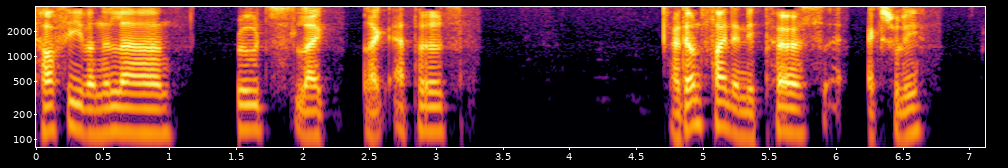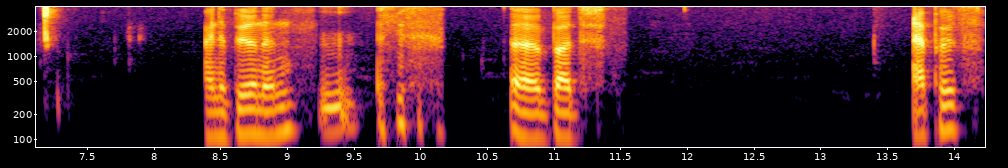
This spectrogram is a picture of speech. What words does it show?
toffee, vanilla, fruits like like apples. I don't find any pears actually. Keine Birnen, Mhm. uh, but apples,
